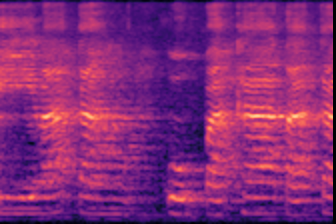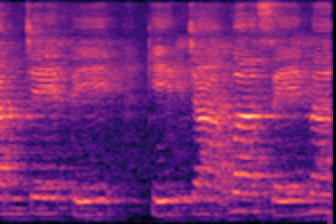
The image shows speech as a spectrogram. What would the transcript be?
ปีละกัง อุปคาตะกันเจติ กิจจาวาเสนา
